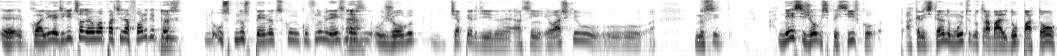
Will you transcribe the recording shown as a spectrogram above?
É, com a Liga de Quito só ganhou uma partida fora e depois. É os, nos pênaltis com, com o Fluminense, mas é. o jogo tinha perdido, né? Assim, eu acho que o, o no, nesse jogo específico, acreditando muito no trabalho do Paton,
